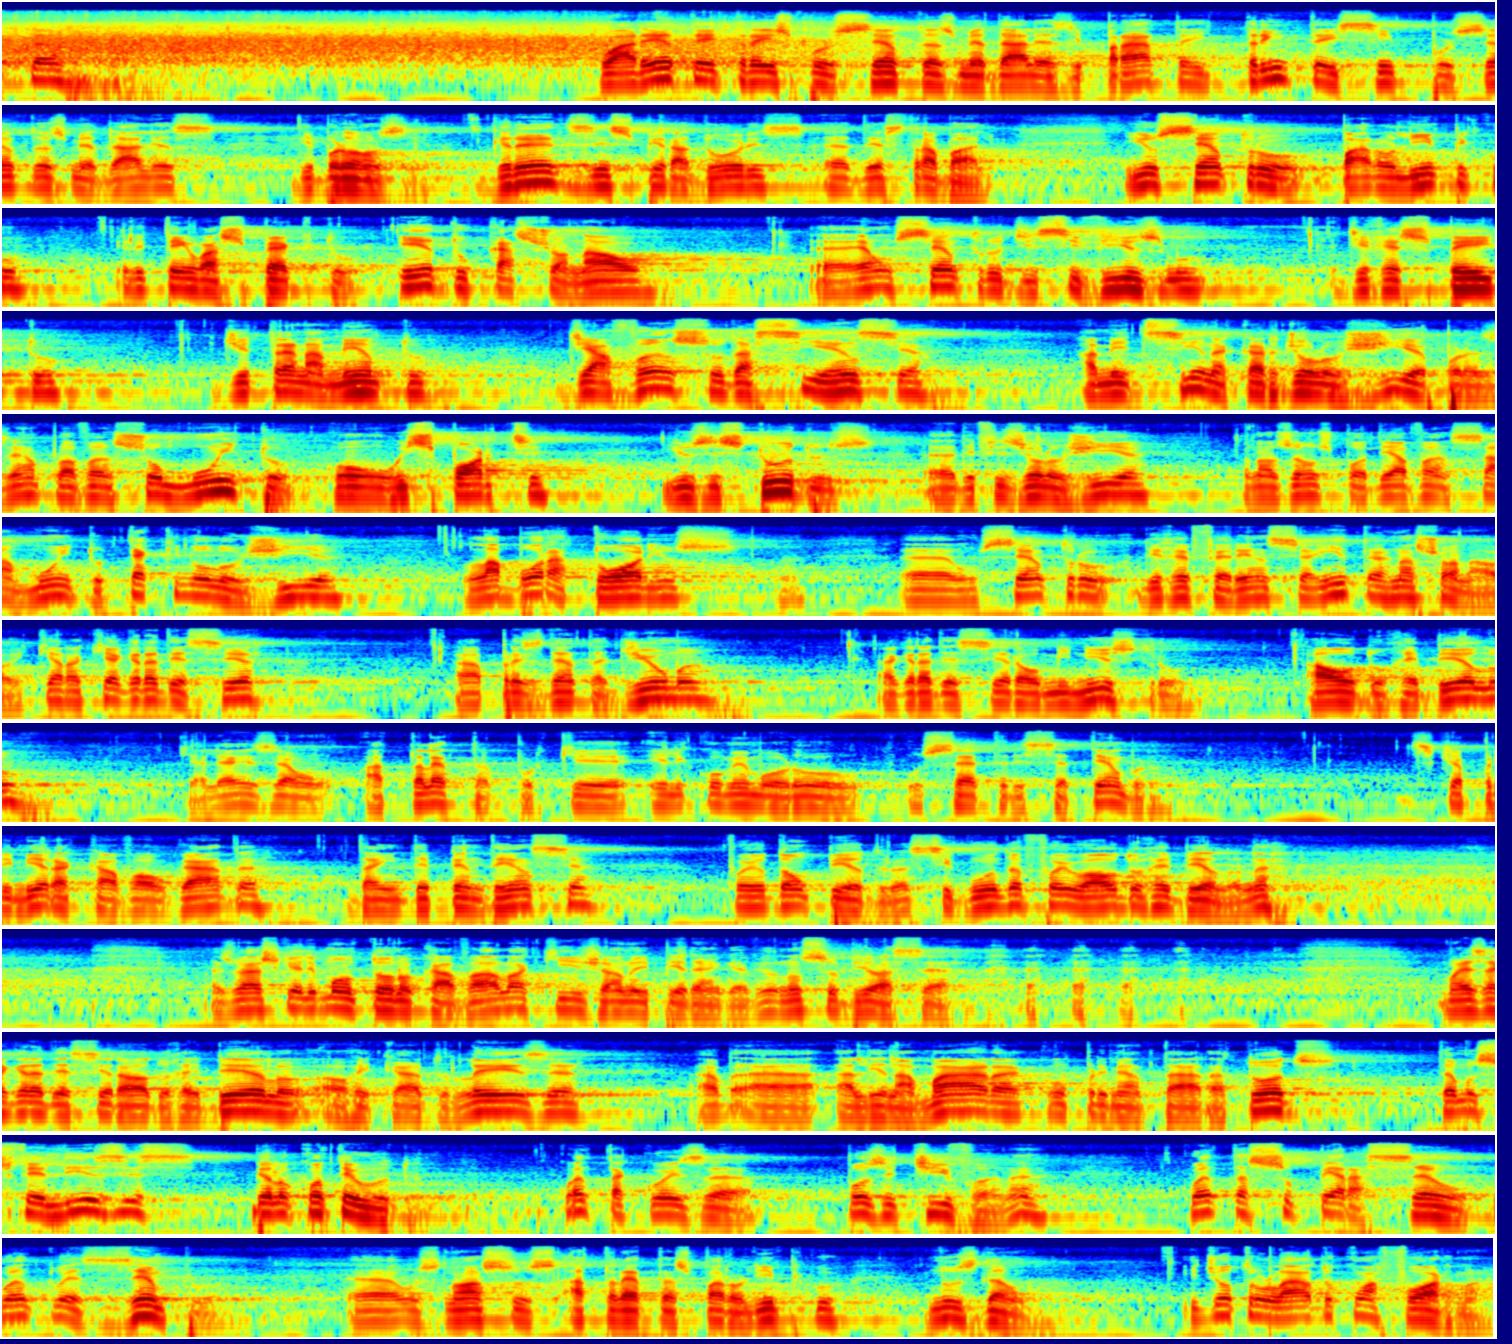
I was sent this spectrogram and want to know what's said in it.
43% das medalhas de prata e 35% das medalhas de bronze. Grandes inspiradores é, desse trabalho. E o Centro Paralímpico ele tem o aspecto educacional, é, é um centro de civismo, de respeito, de treinamento, de avanço da ciência. A medicina, a cardiologia, por exemplo, avançou muito com o esporte e os estudos é, de fisiologia. Então, nós vamos poder avançar muito tecnologia, laboratórios, é, um centro de referência internacional. E quero aqui agradecer à presidenta Dilma, agradecer ao ministro Aldo Rebelo, que aliás é um atleta, porque ele comemorou o 7 de setembro. Diz que a primeira cavalgada da independência foi o Dom Pedro, a segunda foi o Aldo Rebelo, né? Mas eu acho que ele montou no cavalo aqui já no Ipiranga, viu? Não subiu a serra. Mas agradecer ao Aldo Rebelo, ao Ricardo Leiser, a, a Lina Mara, cumprimentar a todos. Estamos felizes pelo conteúdo. Quanta coisa positiva, né? Quanta superação, quanto exemplo eh, os nossos atletas paralímpicos nos dão. E de outro lado, com a forma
